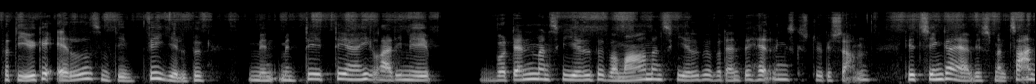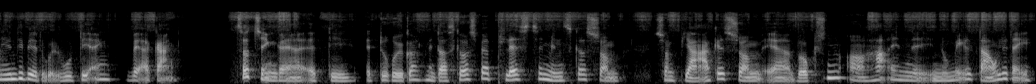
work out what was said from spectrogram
For det er jo ikke alle, som det vil hjælpe, men, men det, det er helt ret i med, hvordan man skal hjælpe, hvor meget man skal hjælpe, hvordan behandlingen skal stykke sammen. Det tænker jeg, hvis man tager en individuel vurdering hver gang, så tænker jeg, at det, at det rykker. Men der skal også være plads til mennesker som, som Bjarke, som er voksen og har en, en normal dagligdag,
